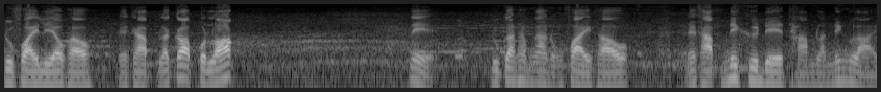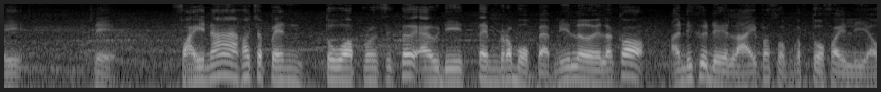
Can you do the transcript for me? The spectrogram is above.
ดูไฟเลี้ยวเขานะครับแล้วก็ปลดล็อกนี่ดูการทำงานของไฟเขา นะครับนี่คือ daytime running light นี่ไฟหน้าเขาจะเป็นตัวโปรเจคเตอร์ LED เต็มระบบแบบนี้เลย แล้วก็อันนี้คือ daylight ผสมกับตัวไฟเลี้ยว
